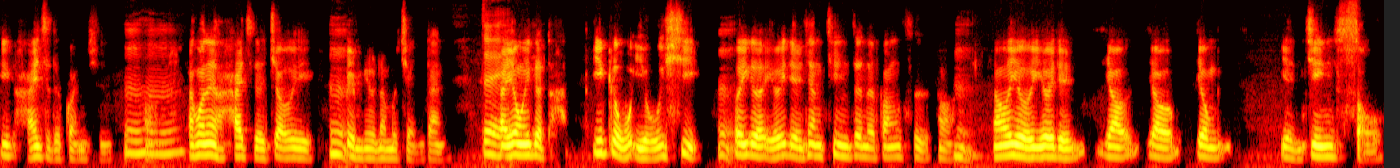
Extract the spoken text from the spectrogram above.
一孩子的关系，嗯哼他发现孩子的教育嗯，并没有那么简单。对，他用一个一个游戏嗯。或一个有一点像竞争的方式啊，嗯。然后有有一点要要用眼睛、手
